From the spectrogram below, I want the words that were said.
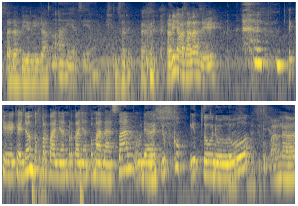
sadar diri kan Oh, ah, iya sih ya. Sorry. tapi nggak masalah sih Oke, kayaknya untuk pertanyaan-pertanyaan pemanasan udah cukup itu dulu. Udah cukup panas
